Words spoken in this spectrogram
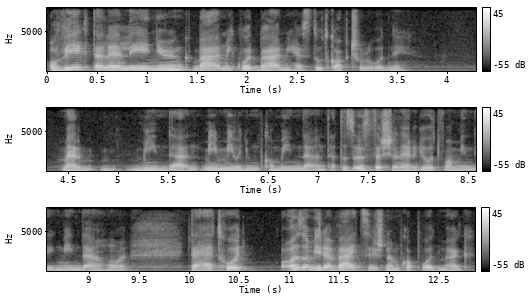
a végtelen lényünk bármikor bármihez tud kapcsolódni. Mert minden, mi, mi vagyunk a minden, tehát az összes energia ott van mindig mindenhol. Tehát, hogy az, amire vágysz és nem kapod meg,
